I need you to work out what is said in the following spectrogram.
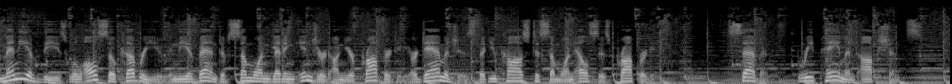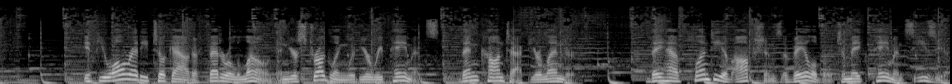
Many of these will also cover you in the event of someone getting injured on your property or damages that you caused to someone else's property. 7. Repayment options. If you already took out a federal loan and you're struggling with your repayments, then contact your lender. They have plenty of options available to make payments easier.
